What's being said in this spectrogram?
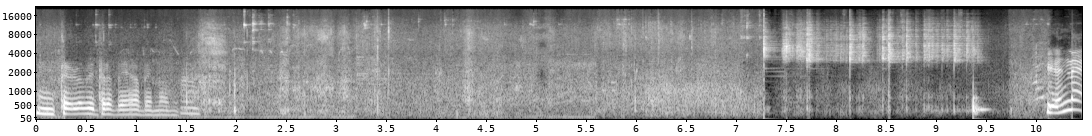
ಹ್ಞೂ ತೆಳುವಿದ್ರೆ ಬೇಗ ಬೆನ್ನೋದು ಎಣ್ಣೆ.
